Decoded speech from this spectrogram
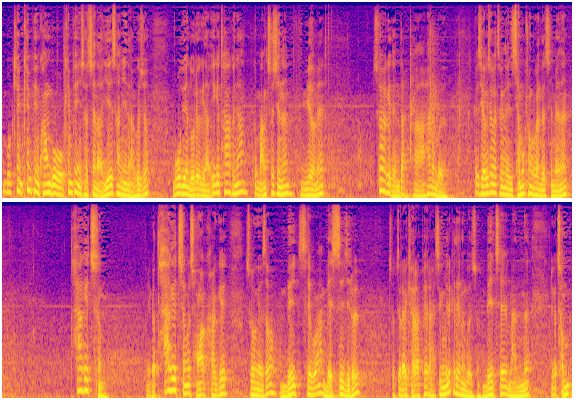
뭐 캠, 캠페인 광고 캠페인 자체나 예산이나 그죠? 모두의 노력이나 이게 다 그냥 그 망쳐지는 위험에 처하게 된다 아, 하는 거예요. 그래서 여기서 같은 경우는 이제 제목형으로 간다 치면은 타겟층 그러니까 타겟층을 정확하게 정해서 매체와 메시지를 적절하게 결합해라. 지금 이렇게 되는 거죠. 매체에 맞는 그러니까 점,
